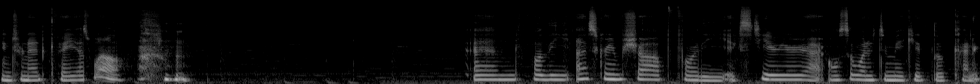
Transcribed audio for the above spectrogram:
internet cafe as well. And for the ice cream shop, for the exterior, I also wanted to make it look kind of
